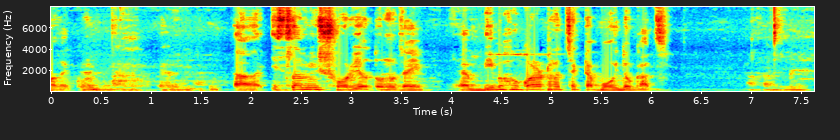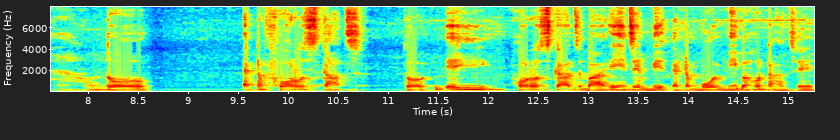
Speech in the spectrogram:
আলাইকুম। ইসলামী শরীয়ত অনুযায়ী বিবাহ করাটা হচ্ছে একটা বৈধ কাজ। তো একটা ফরজ কাজ। তো এই ফরজ কাজ বা এই যে একটা বই- বিবাহটা আছে,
